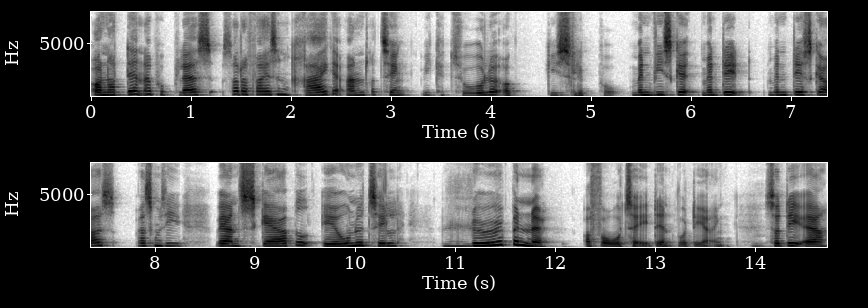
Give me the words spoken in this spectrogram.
Og når den er på plads, så er der faktisk en række andre ting, vi kan tåle og give slip på. Men, vi skal, men, det, men det skal også hvad skal man sige, være en skærpet evne til løbende at foretage den vurdering. Mm. Så det er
